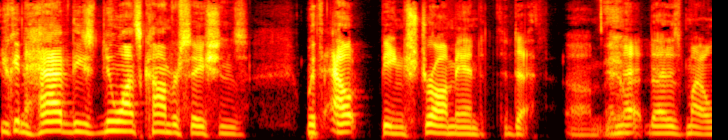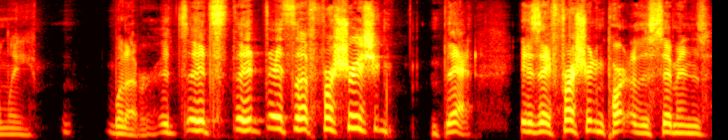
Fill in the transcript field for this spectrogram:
You can have these nuanced conversations without being straw manned to death. Um, and Yeah. that, that is my only whatever. It's it's it, it's a frustration. That it is a frustrating part of the Simmons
